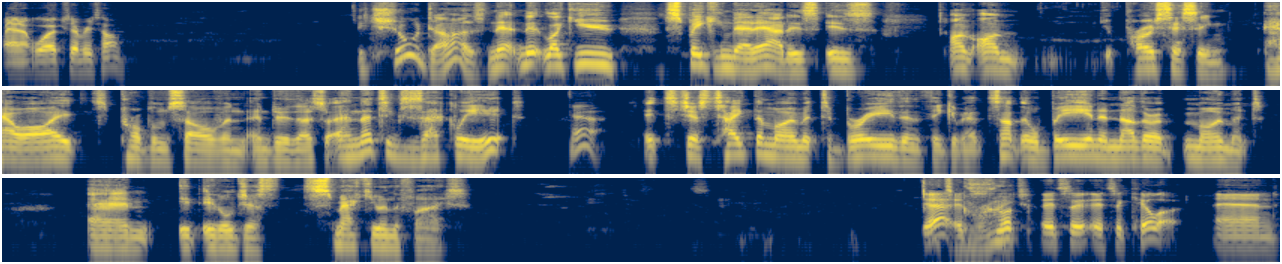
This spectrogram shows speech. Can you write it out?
and it works every time. It sure does. Now, like you speaking that out is is I'm, I'm processing how I problem solve and, and do those. And that's exactly it. Yeah. It's just take the moment to breathe and think about something. Will be in another moment, and it, it'll just smack you in the face. Yeah, that's it's look, it's a it's a killer, and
